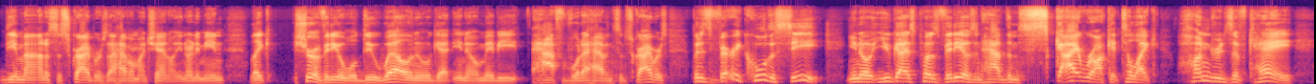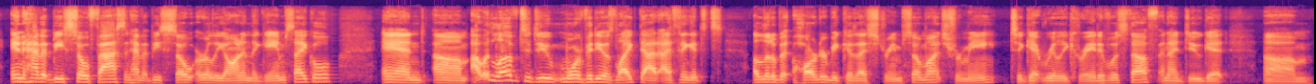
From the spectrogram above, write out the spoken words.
the amount of subscribers I have on my channel. You know what I mean? Like, sure, a video will do well and it will get, you know, maybe half of what I have in subscribers, but it's very cool to see, you know, you guys post videos and have them skyrocket to like hundreds of K and have it be so fast and have it be so early on in the game cycle. And um, I would love to do more videos like that. I think it's a little bit harder because I stream so much for me to get really creative with stuff. And I do get, um,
